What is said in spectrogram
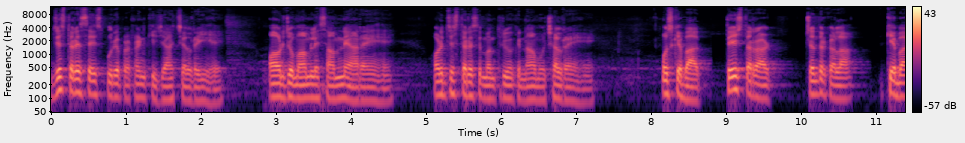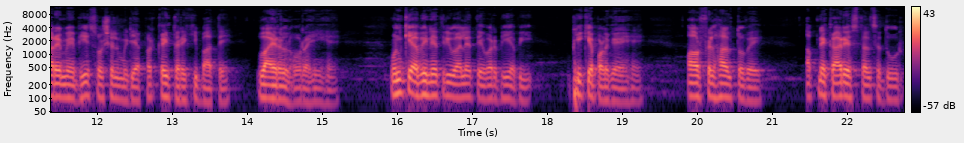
जिस तरह से इस पूरे प्रकरण की जाँच चल रही है और जो मामले सामने आ रहे हैं और जिस तरह से मंत्रियों के नाम उछल रहे हैं, उसके बाद तेज तर्राट चंद्रकला के बारे में भी सोशल मीडिया पर कई तरह की बातें वायरल हो रही हैं। उनके अभिनेत्री वाले तेवर भी अभी फीके पड़ गए हैं और फ़िलहाल तो वे अपने कार्यस्थल से दूर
